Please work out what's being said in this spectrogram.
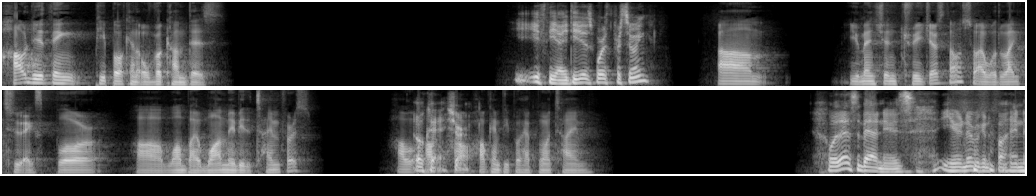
How do you think people can overcome this? If the idea is worth pursuing. Um, you mentioned three just now, so I would like to explore uh, one by one, maybe the time first. How, okay, how, sure. How, how, can people have more time? Well, that's the bad news. You're never going to find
